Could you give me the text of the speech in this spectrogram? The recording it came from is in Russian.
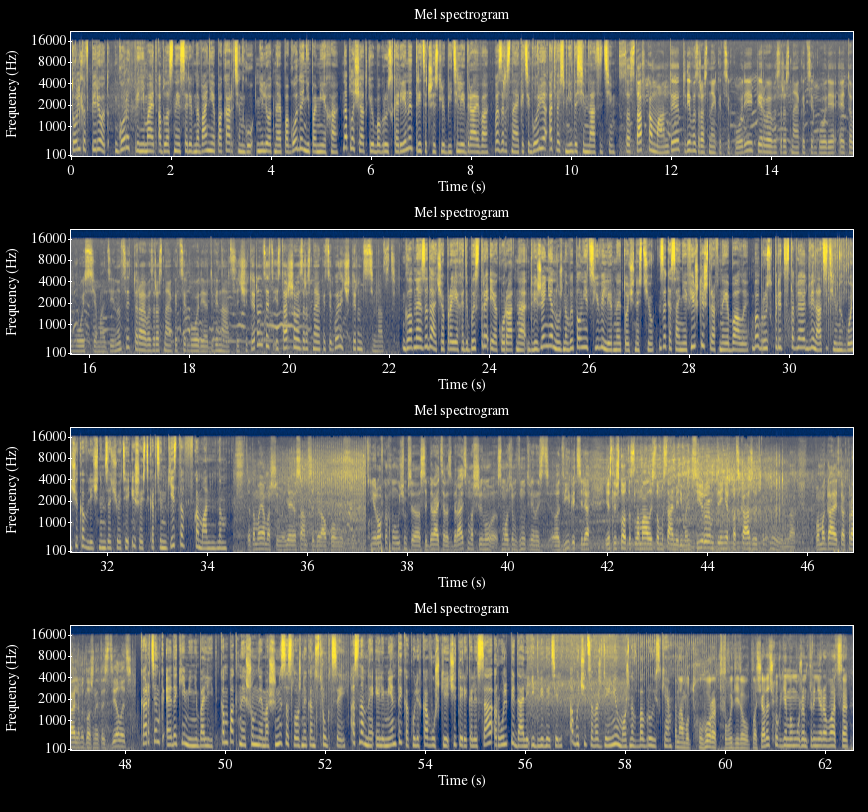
Только вперед! Город принимает областные соревнования по картингу. Нелетная погода не помеха. На площадке у Бобруйской-арены 36 любителей драйва. Возрастная категория от 8 до 17. Состав команды – три возрастные категории. Первая возрастная категория – это 8-11, вторая возрастная категория – 12-14 и старшая возрастная категория – 14-17. Главная задача – проехать быстро и аккуратно. Движение нужно выполнить с ювелирной точностью. За касание фишки – штрафные баллы. Бобруйск представляют 12 юных гонщиков в личном зачете и 6 картингистов в командном. Это моя машина, я ее сам собирал полностью. Тренировках мы учимся собирать и разбирать машину, смотрим внутренность э, двигателя. Если что-то сломалось, то мы сами ремонтируем, тренер подсказывает, ну, именно помогает, как правильно мы должны это сделать. Картинг – эдакий мини-болид. Компактные шумные машины со сложной конструкцией. Основные элементы, как у легковушки – четыре колеса, руль, педали и двигатель. Обучиться вождению можно в Бобруйске. Нам вот город выделил площадочку, где мы можем тренироваться.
